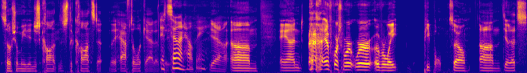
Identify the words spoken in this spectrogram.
social media and just con just the constant. They have to look at it. it's They- so unhealthy. Yeah. Um, and, and of course we're we're overweight people. So um, you know that's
